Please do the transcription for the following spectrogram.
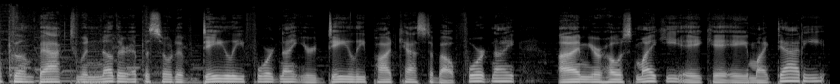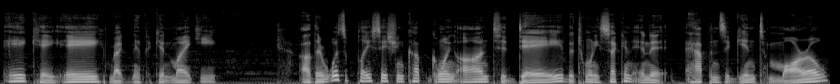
welcome back to another episode of Daily Fortnite, your daily podcast about Fortnite. I'm your host, Mikey, aka Mike Daddy, aka Magnificent Mikey. Uh, there was a PlayStation Cup going on today, the 22nd, and it happens again tomorrow.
